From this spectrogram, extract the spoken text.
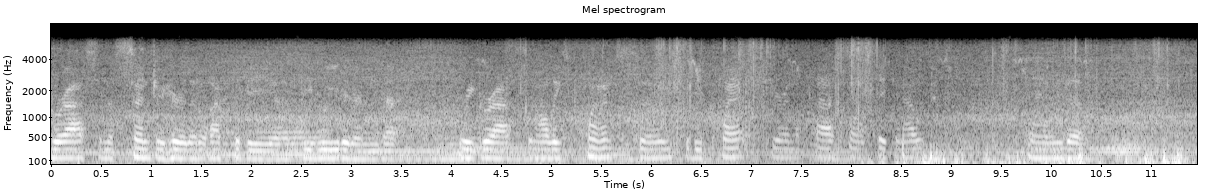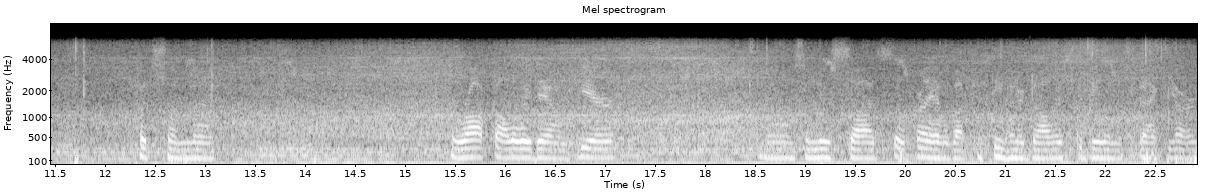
grass in the center here that'll have to be uh, de-weeded and uh, regrassed. And all these plants uh, used to be plants here in the past all taken out and uh, put some uh, rock all the way down here. Um, some new sods, so we'll probably have about $1,500 to do in this backyard.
